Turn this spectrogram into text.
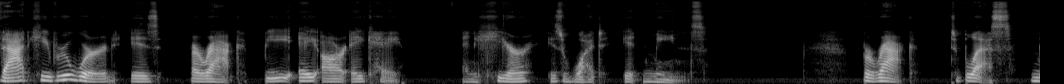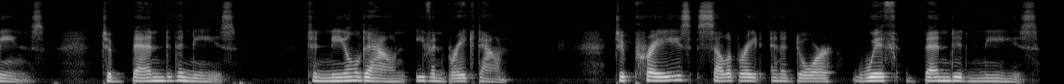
That Hebrew word is barak, B A R A K. And here is what it means Barak, to bless, means to bend the knees, to kneel down, even break down, to praise, celebrate, and adore with bended knees,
